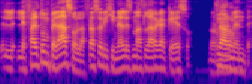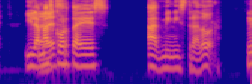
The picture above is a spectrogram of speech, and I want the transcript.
Le, le falta un pedazo. La frase original es más larga que eso, normalmente. Y la más corta es administrador.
